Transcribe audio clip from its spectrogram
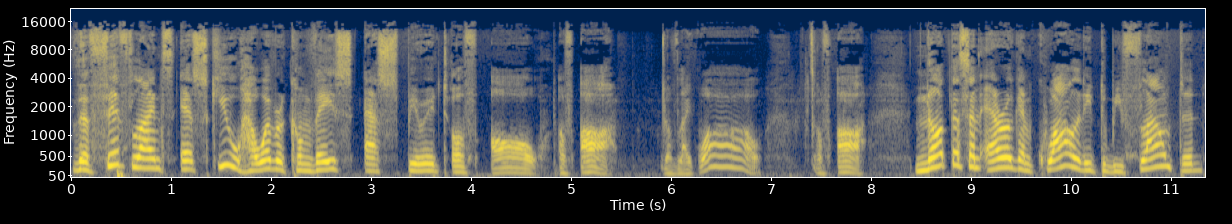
The fifth line's SQ, however, conveys a spirit of awe, of awe, of like, wow, of awe. Not as an arrogant quality to be flaunted,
